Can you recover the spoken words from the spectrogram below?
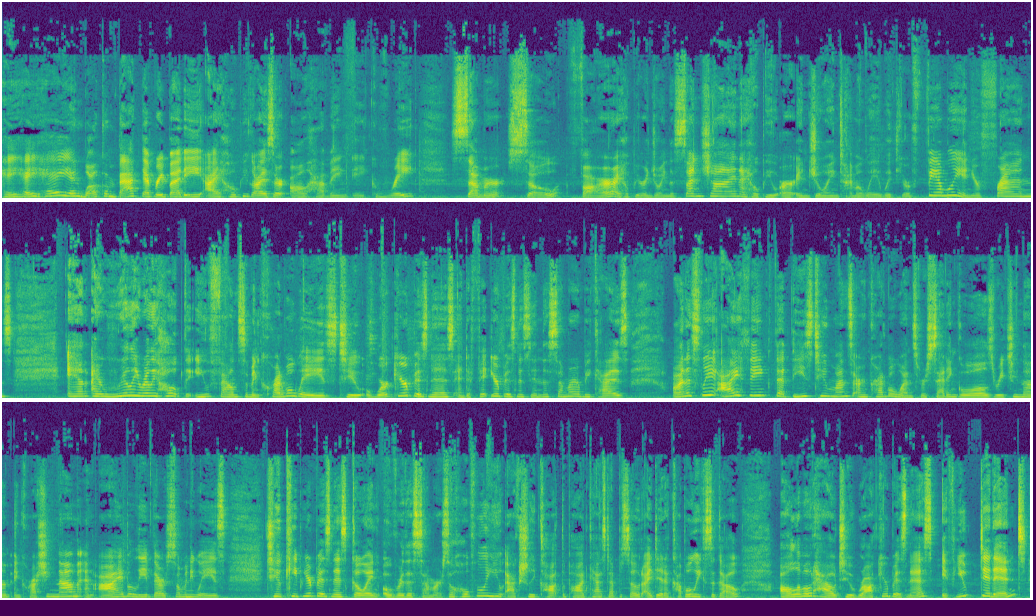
Hey, hey, hey, and welcome back, everybody. I hope you guys are all having a great summer so far. I hope you're enjoying the sunshine. I hope you are enjoying time away with your family and your friends. And I really, really hope that you've found some incredible ways to work your business and to fit your business in the summer because honestly, I think that these two months are incredible ones for setting goals, reaching them, and crushing them. And I believe there are so many ways to keep your business going over the summer. So hopefully, you actually caught the podcast episode I did a couple weeks ago all about how to rock your business. If you didn't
